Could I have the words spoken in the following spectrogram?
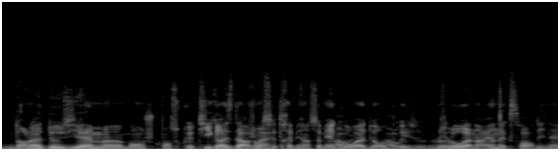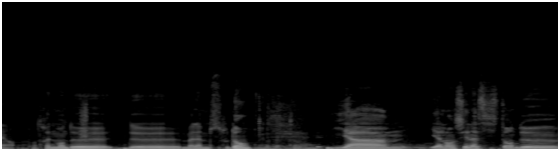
Dans la deuxième, euh, bon, je pense que Tigresse d'argent, Ouais. c'est très bien. Ça vient Ah couru oui. à deux Ah reprises. Le lot n'a rien d'extraordinaire. Entraînement de, de Madame Soudan. Exactement. Il y a, l'ancien assistant de,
